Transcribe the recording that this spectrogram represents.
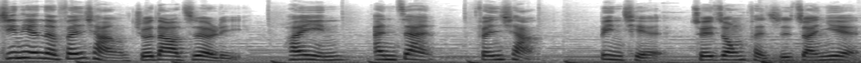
今天的分享就到这里，欢迎按赞分享。并且追踪粉丝专业。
